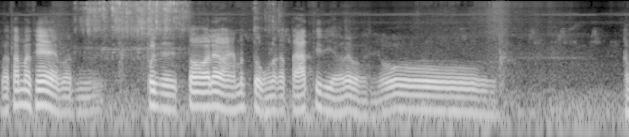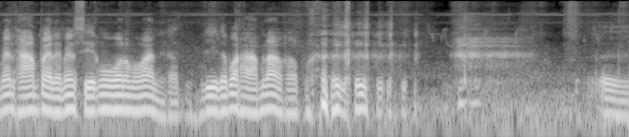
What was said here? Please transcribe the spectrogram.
ว่าถ้ามาแท้ว่า เพิ่นสิต่อแล้วให้มันตรงแล้วก็ตัดทีเดียวเลยแบบนี้โอ้ก็แม่นถามไปเลยแม่นเสียงูนะเมื่อวานนี่ครับ ดีแต่บ่ถามเล่าครับ เออ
